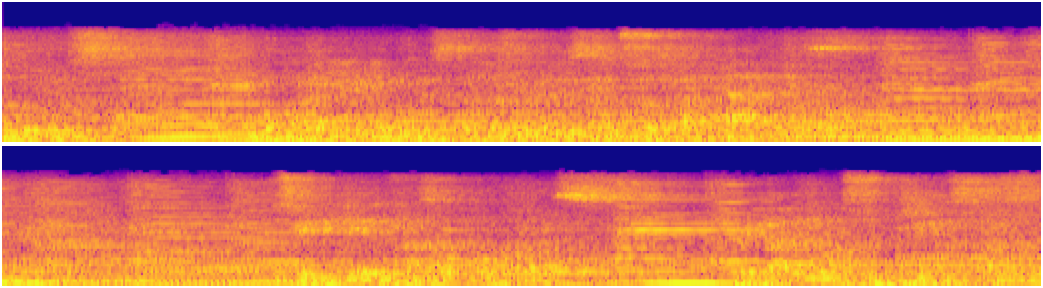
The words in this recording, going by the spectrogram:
pessoas que vão para aí manifestando, organizando suas batalhas. Os guerrilheiros nas alturas, preparando as surdinas para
